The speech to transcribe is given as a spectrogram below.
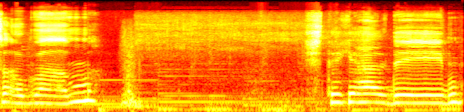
Tamam. İşte geldim.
